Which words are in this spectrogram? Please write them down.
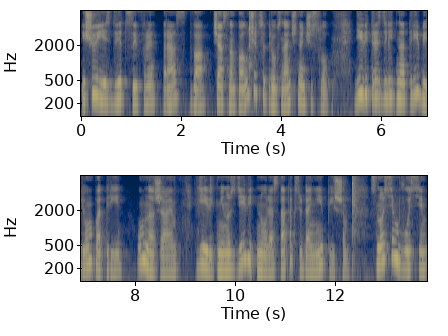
Еще есть две цифры. Раз, два. В частном получится трехзначное число. 9 разделить на 3 берем по 3. Умножаем. 9 минус 9 – 0. Остаток сюда не пишем. Сносим 8.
